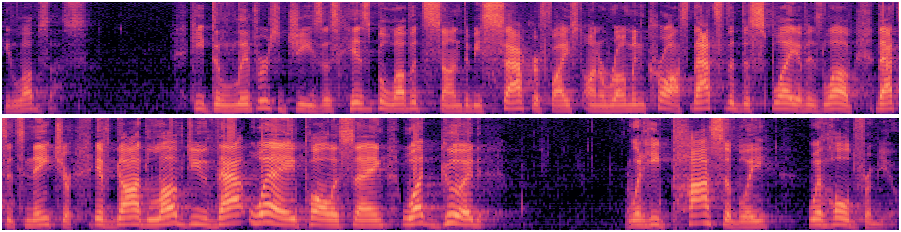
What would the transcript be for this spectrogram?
He loves us. He delivers Jesus, his beloved Son, to be sacrificed on a Roman cross. That's the display of his love. That's its nature. If God loved you that way, Paul is saying, what good would he possibly withhold from you?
